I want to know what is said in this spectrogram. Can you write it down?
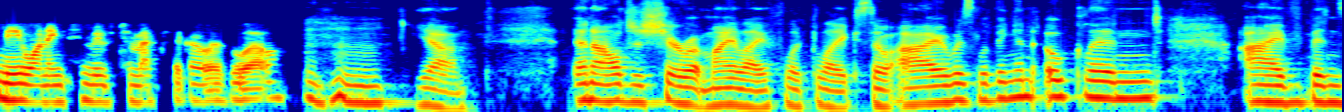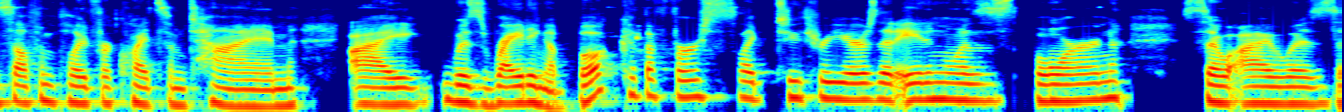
me wanting to move to Mexico as well. Mm-hmm. Yeah. And I'll just share what my life looked like. So I was living in Oakland. I've been self employed for quite some time. I was writing a book the first like two, three years that Aiden was born. So I was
